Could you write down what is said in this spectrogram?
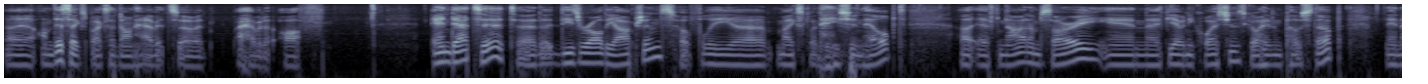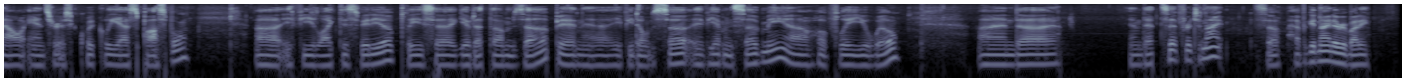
Uh, on this Xbox, I don't have it, so I have it off. And that's it. Uh, th these are all the options. Hopefully, uh, my explanation helped. Uh, if not, I'm sorry. And if you have any questions, go ahead and post up, and I'll answer as quickly as possible. Uh, if you like this video, please uh, give it a thumbs up. And if you don't sub, if you haven't subbed me, hopefully you will. And and that's it for tonight. So have a good night, everybody.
